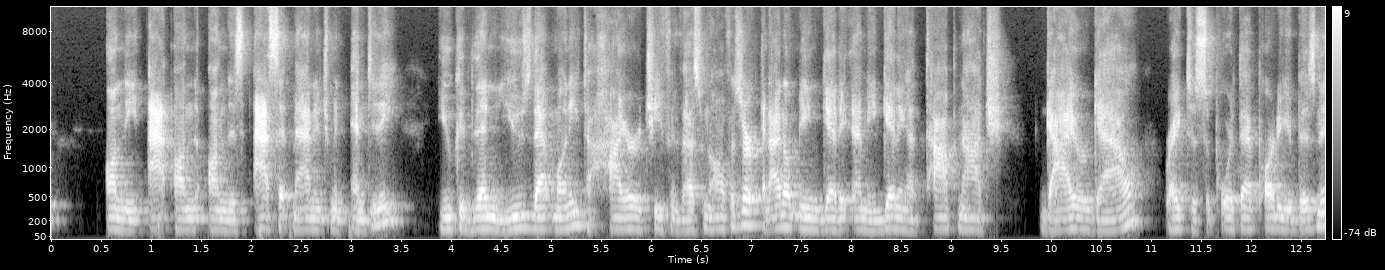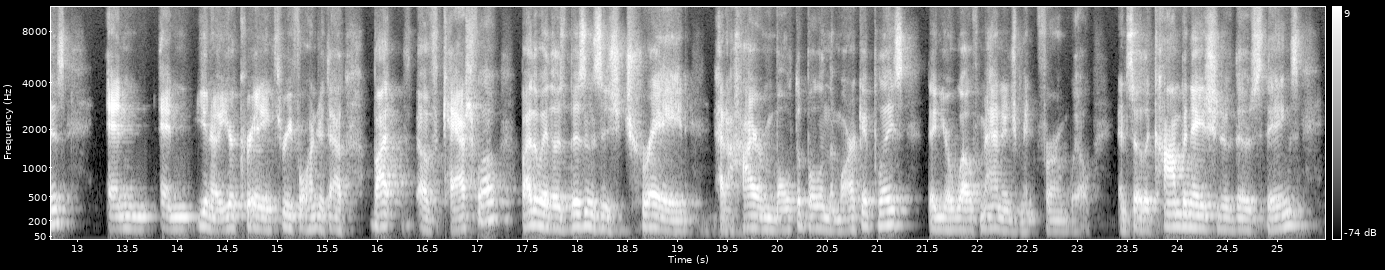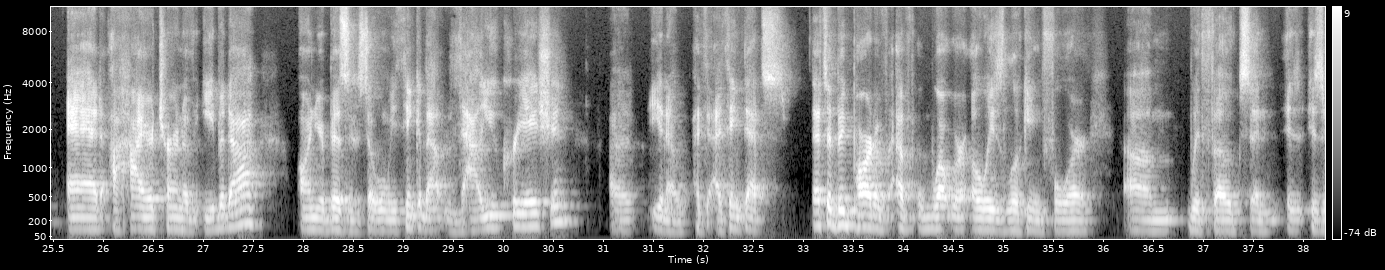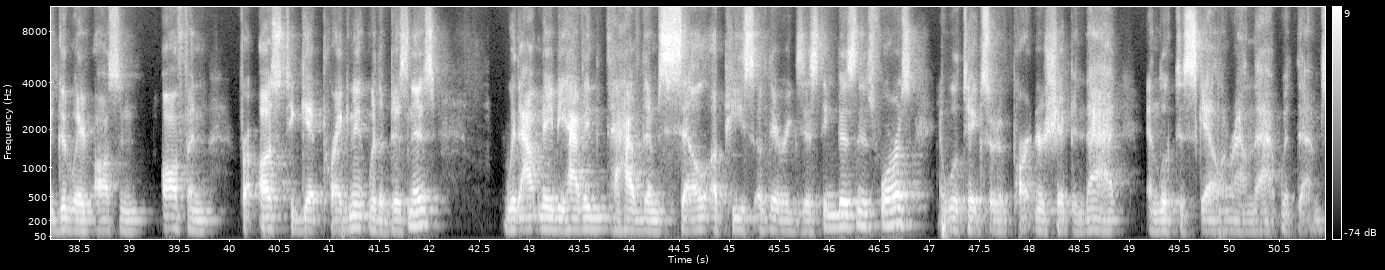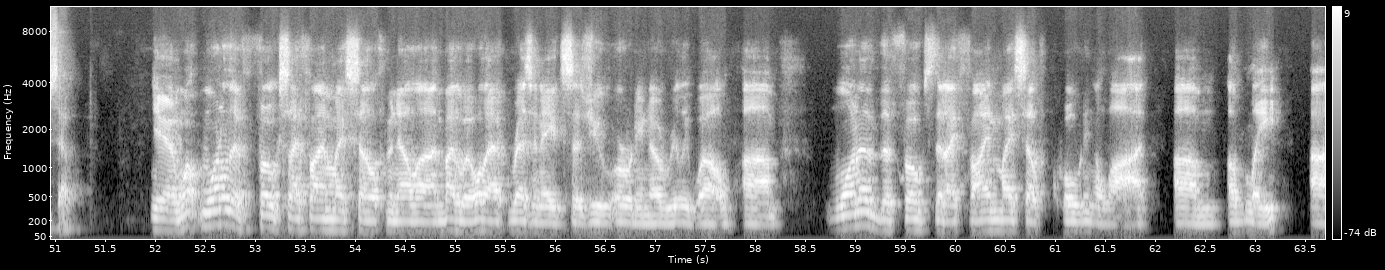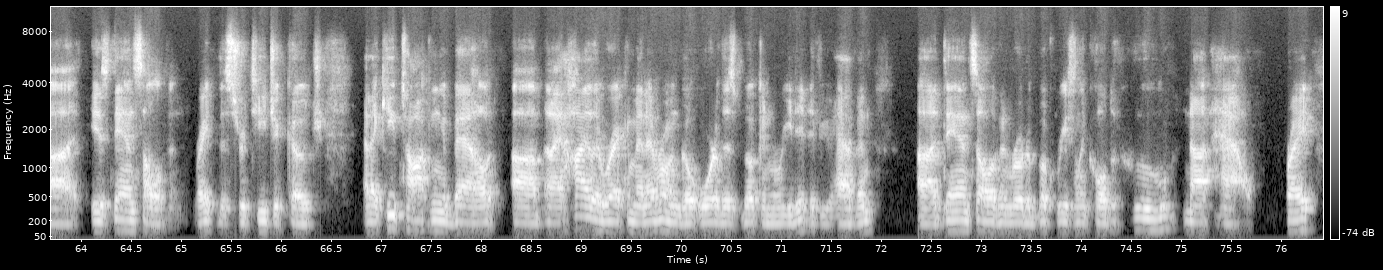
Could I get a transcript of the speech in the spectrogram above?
on the on on this asset management entity. You could then use that money to hire a chief investment officer. And i don't mean getting i mean getting a top notch guy or gal right to support that part of your business and and you know you're creating three four hundred thousand but of cash flow. By the way those businesses trade at a higher multiple in the marketplace than your wealth management firm will. And so the combination of those things add a higher turn of ebitda on your business. So when we think about value creation uh, you know I, th- I, think that's that's a big part of, of what we're always looking for um, with folks and is, is a good way often often for us to get pregnant with a business without maybe having to have them sell a piece of their existing business for us. And we'll take sort of partnership in that and look to scale around that with them. So, yeah, one of the folks I find myself, Manella, and by the way, all that resonates as you already know really well. Um, one of the folks that I find myself quoting a lot um, of late uh, is Dan Sullivan, right? The strategic coach. And I keep talking about, um, and I highly recommend everyone go order this book and read it if you haven't. Uh, Dan Sullivan wrote a book recently called Who, Not How, right?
